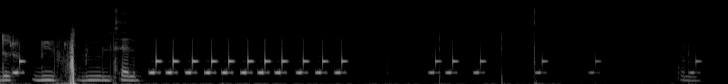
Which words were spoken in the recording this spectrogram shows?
Dur büyük büyütelim. Tamam.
